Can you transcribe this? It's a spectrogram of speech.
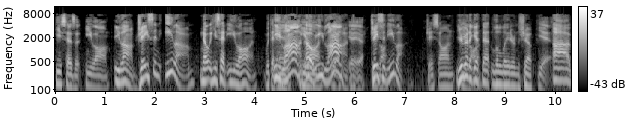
he says it Elam. Elam. Jason Elam. No, he said Elon with an N. Elon. Oh, Elon. Yeah, yeah. yeah. Jason Elon. Elon. Jason. You're going to get that a little later in the show. Yeah. Uh,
